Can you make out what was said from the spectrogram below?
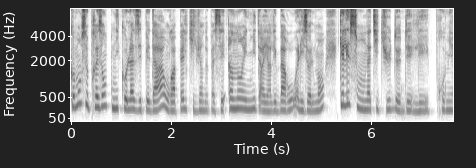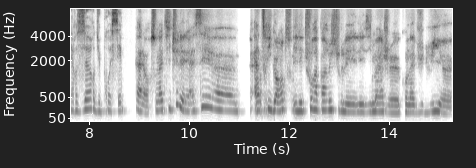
Comment se présente Nicolas Zepeda? On rappelle qu'il vient de passer un an et demi derrière les barreaux à l'isolement. Quelle est son attitude dès les premières heures du procès? Alors, son attitude, elle est assez euh, intrigante. Il est toujours apparu sur les, images euh, qu'on a vues de lui euh,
